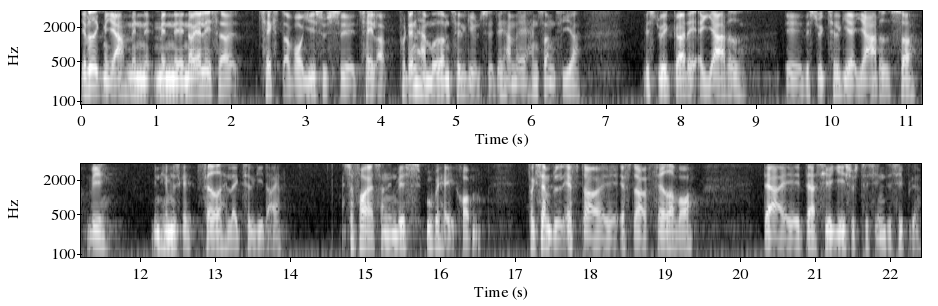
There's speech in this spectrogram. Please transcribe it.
Jeg ved ikke med jer, men, men øh, når jeg læser tekster, hvor Jesus øh, taler på den her måde om tilgivelse, det her med, at han sådan siger, hvis du ikke gør det af hjertet, øh, hvis du ikke tilgiver hjertet, så vil min himmelske fader heller ikke tilgive dig. Så får jeg sådan en vis ubehag i kroppen. For eksempel efter, øh, efter fader vor, der, øh, der siger Jesus til sine disciple,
